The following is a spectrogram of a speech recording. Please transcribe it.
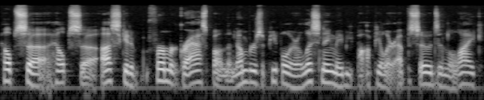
helps uh, helps uh, us get a firmer grasp on the numbers of people that are listening, maybe popular episodes and the like.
